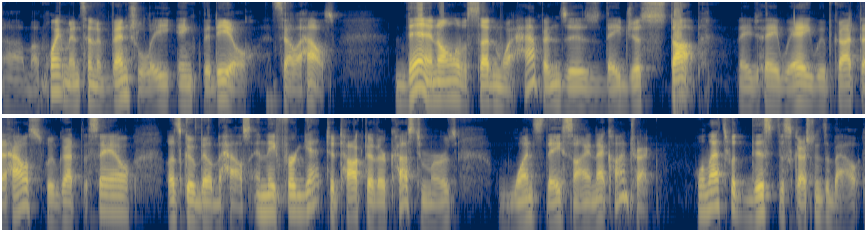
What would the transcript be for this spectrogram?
um, appointments and eventually ink the deal and sell a house. Then all of a sudden what happens is they just stop. They say, hey, we've got the house, we've got the sale, let's go build the house. And they forget to talk to their customers once they sign that contract. Well, that's what this discussion is about.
